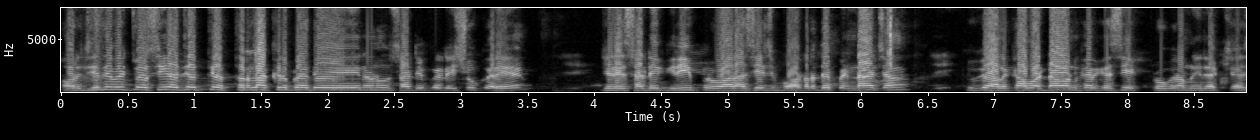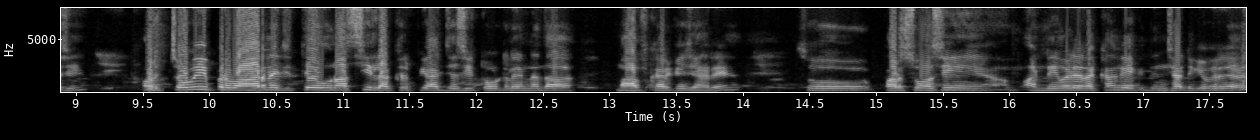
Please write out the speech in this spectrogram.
ਔਰ ਜਿਹਦੇ ਵਿੱਚੋਂ ਅਸੀਂ ਅੱਜ 73 ਲੱਖ ਰੁਪਏ ਦੇ ਇਹਨਾਂ ਨੂੰ ਸਰਟੀਫਿਕੇਟ ਇਸ਼ੂ ਕਰੇ ਜਿਹੜੇ ਸਾਡੇ ਗਰੀਬ ਪਰਿਵਾਰ ਅਸੀਂ ਸੀ ਬਾਰਡਰ ਦੇ ਪਿੰਡਾਂ 'ਚ ਆ, ਕਿਉਂਕਿ ਹਲਕਾ ਵੱਡਾ ਹੋਣ ਕਰਕੇ ਅਸੀਂ ਇੱਕ ਪ੍ਰੋਗਰਾਮ ਨਹੀਂ ਰੱਖਿਆ ਸੀ। ਔਰ 24 ਪਰਿਵਾਰ ਨੇ ਜਿੱਤੇ 79 ਲੱਖ ਰੁਪਏ ਅੱਜ ਅਸੀਂ ਟੋਟਲ ਇਹਨਾਂ ਦਾ ਮਾਫ ਕਰਕੇ ਜਾ ਰਹੇ ਹਾਂ। ਸੋ ਪਰਸੋਂ ਅਸੀਂ ਅੰਨੀ ਵਾਲੇ ਰੱਖਾਂਗੇ, ਇੱਕ ਦਿਨ ਛੱਡ ਕੇ ਫਿਰ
